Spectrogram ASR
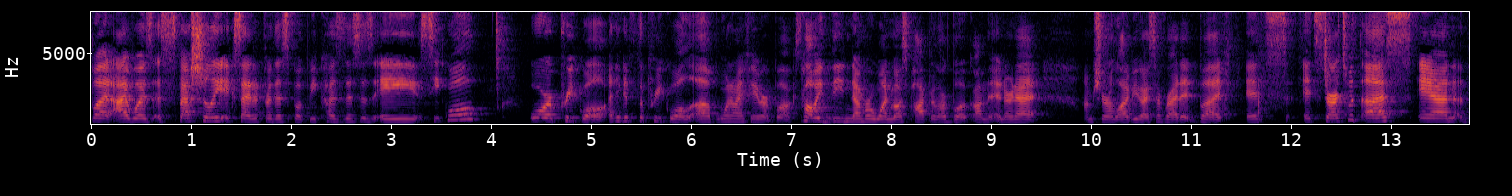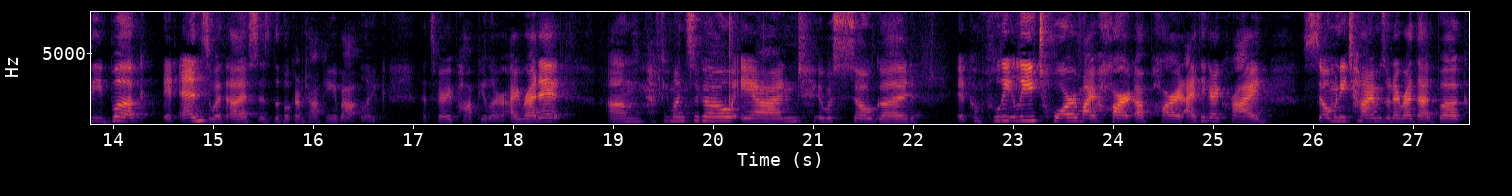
But I was especially excited for this book because this is a sequel or prequel. I think it's the prequel of one of my favorite books. Probably the number one most popular book on the internet. I'm sure a lot of you guys have read it, but it's it starts with us and the book, it ends with us is the book I'm talking about. Like that's very popular. I read it um, a few months ago and it was so good. It completely tore my heart apart. I think I cried so many times when I read that book.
